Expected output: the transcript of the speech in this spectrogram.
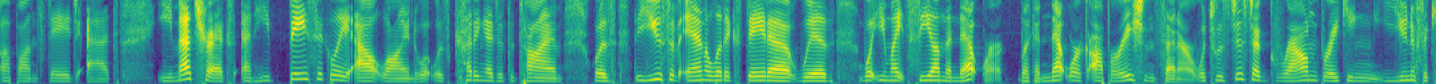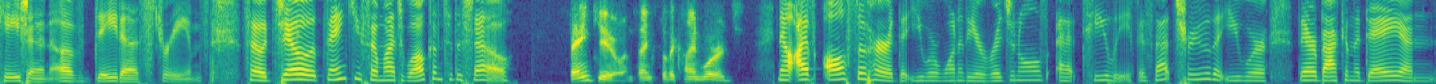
up on stage at eMetrics, and he basically outlined what was cutting edge at the time was the use of analytics data with what you might see on the network, like a network operations center, which was just a groundbreaking unification of data streams. So, Joe, thank you so much. Welcome to the show. Thank you, and thanks for the kind words. Now, I've also heard that you were one of the originals at Tealeaf. Is that true that you were there back in the day? And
